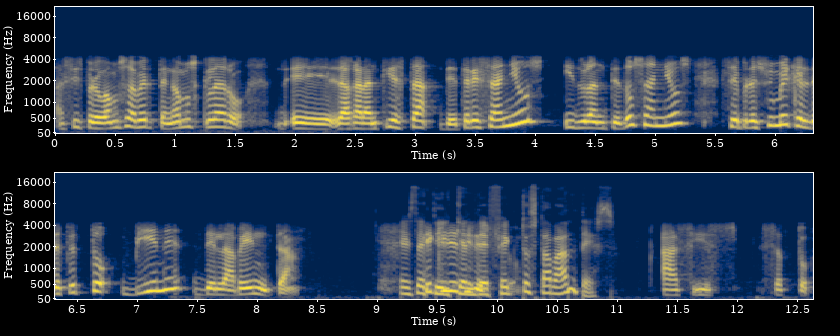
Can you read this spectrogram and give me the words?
Así es, pero vamos a ver, tengamos claro, eh, la garantía está de tres años y durante dos años se presume que el defecto viene de la venta. Es decir, que el defecto esto? estaba antes. Así es, Exacto.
